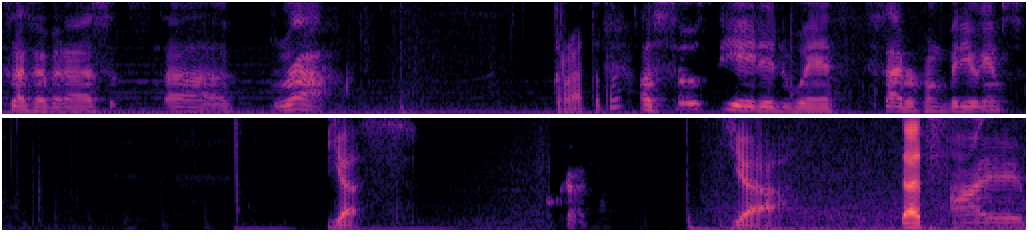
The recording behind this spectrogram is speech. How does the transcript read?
classified, but uh, uh, rah, Gratata? associated with cyberpunk video games? Yes. Okay. Yeah. That's I'm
